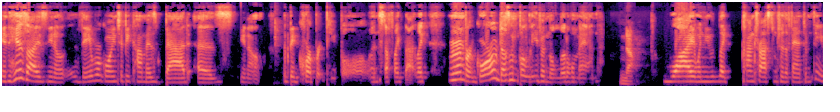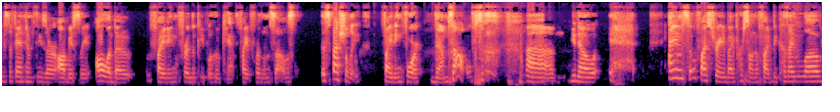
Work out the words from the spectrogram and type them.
in his eyes, you know, they were going to become as bad as, you know, the big corporate people and stuff like that. Like, remember, Goro doesn't believe in the little man. No, Why, when you, like, contrast him to the Phantom Thieves, the Phantom Thieves are obviously all about fighting for the people who can't fight for themselves, especially fighting for themselves. um, you know, I am so frustrated by Persona 5 because I love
